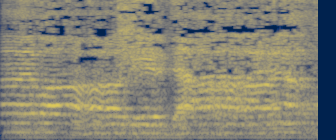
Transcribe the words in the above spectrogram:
बाजा हा हा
